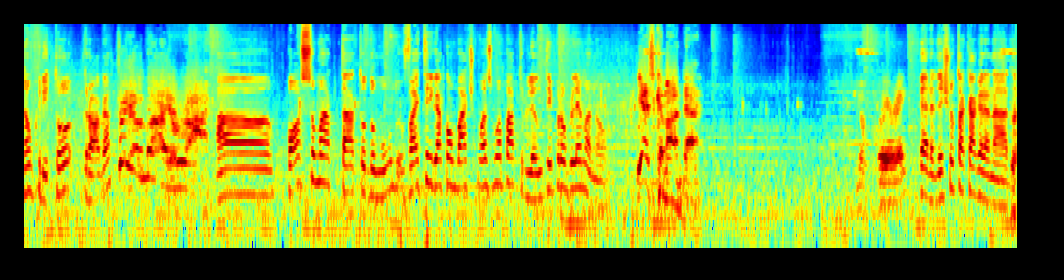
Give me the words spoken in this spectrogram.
Não gritou, droga. Ah, posso matar todo mundo? Vai trigar combate com mais uma patrulha, não tem problema não. Yes, Commander. Pera, deixa eu tacar a granada.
